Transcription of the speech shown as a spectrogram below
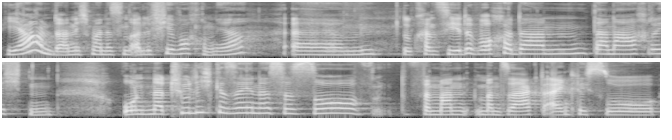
ja, und dann, ich meine, es sind alle vier Wochen, ja. Ähm, du kannst jede Woche dann danach richten. Und natürlich gesehen ist es so, wenn man, man sagt eigentlich so,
